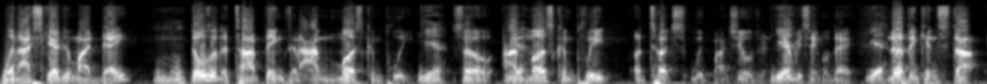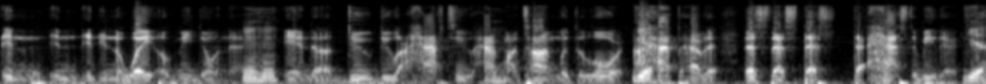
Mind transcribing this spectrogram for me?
When I schedule my day, those are the top things that I must complete. Mm-hmm. Yeah. So I Yeah. must complete a touch with my children Yeah. every single day. Yeah. Nothing can stop in in, in, in the way of me doing that. Mm-hmm. And uh, do do I have to have my time with the Lord? Yeah. I have to have that. That's that's that's that has to be there. Yeah.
